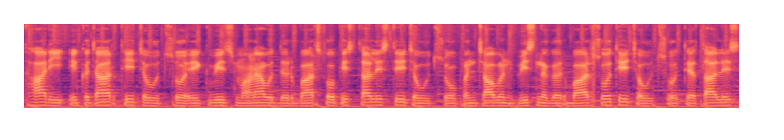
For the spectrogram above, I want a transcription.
ધારી એક હજારથી ચૌદસો એકવીસ, માણાવદર બારસો પિસ્તાલીસથી ચૌદસો પંચાવન, વિસનગર બારસોથી ચૌદસો તેતાલીસ,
